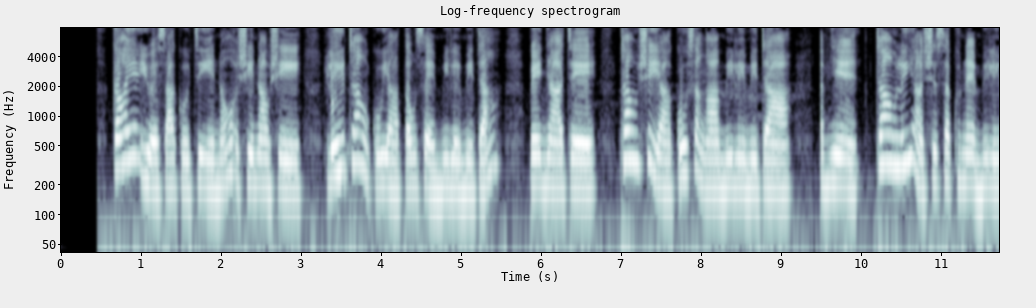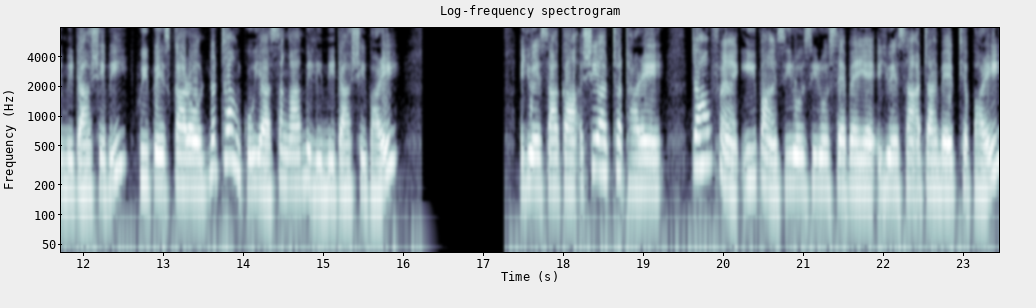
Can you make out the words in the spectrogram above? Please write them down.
။ကားရဲ့အရွယ်စားကိုကြည့်ရင်တော့အရှိနောက်ရှိ4930မီလီမီတာ၊ပေညာကျဲ1895မီလီမီတာ အမြင့်1489မီလီမီတာရှိပြီး wheelbase ကတော့2915မီလီမီတာရှိပါတယ်။အရွယ်စားကအရှိအထွက်ထားတဲ့တောင်းဖန် E ပိုင်း007 ရဲ့အရွယ်စားအတိုင်းပဲဖြစ်ပါတယ်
